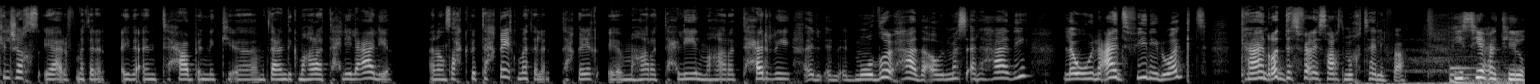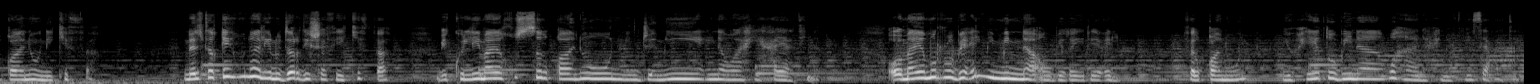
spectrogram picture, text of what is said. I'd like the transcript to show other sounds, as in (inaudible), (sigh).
كل شخص يعرف مثلا إذا أنت حاب أنك آه، مثلا عندك مهارات تحليل عالية أنا أنصحك بالتحقيق مثلا. تحقيق آه، مهارة تحليل مهارة تحري. الموضوع هذا أو المسألة هذه لو انعاد فيني الوقت كان ردة فعلي صارت مختلفة. في سعة القانون كفة. نلتقي هنا لندردش في كفة بكل ما يخص القانون من جميع نواحي حياتنا وما يمر بعلم منا أو بغير علم. فالقانون يحيط بنا وها نحن في سعته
